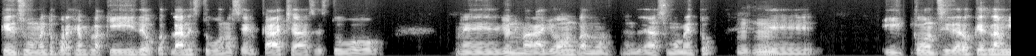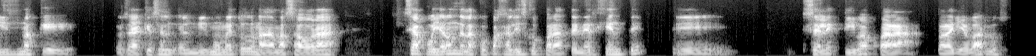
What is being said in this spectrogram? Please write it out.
que en su momento, por ejemplo, aquí de Ocotlán estuvo, no sé, el Cachas, estuvo eh, Johnny Magallón cuando era su momento, eh, y considero que es la misma que, o sea, que es el, el mismo método, nada más ahora se apoyaron de la Copa Jalisco para tener gente eh, selectiva para, para llevarlos.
